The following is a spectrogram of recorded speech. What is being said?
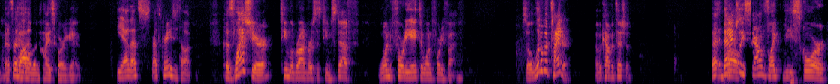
that's a wow. hell of a high scoring game. Yeah, that's that's crazy talk. Because last year Team LeBron versus Team Steph, 148 to 145. So a little bit tighter of a competition. That that actually sounds like the score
